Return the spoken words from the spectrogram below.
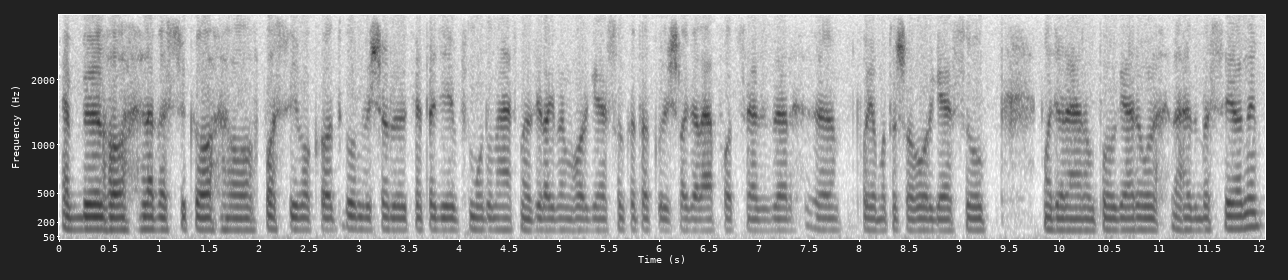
Ebből, ha levesszük a, a passzívokat, gondviselőket, egyéb módon átmenetileg nem horgászokat, akkor is legalább 600 ezer folyamatosan horgászó magyar állampolgáról lehet beszélni.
